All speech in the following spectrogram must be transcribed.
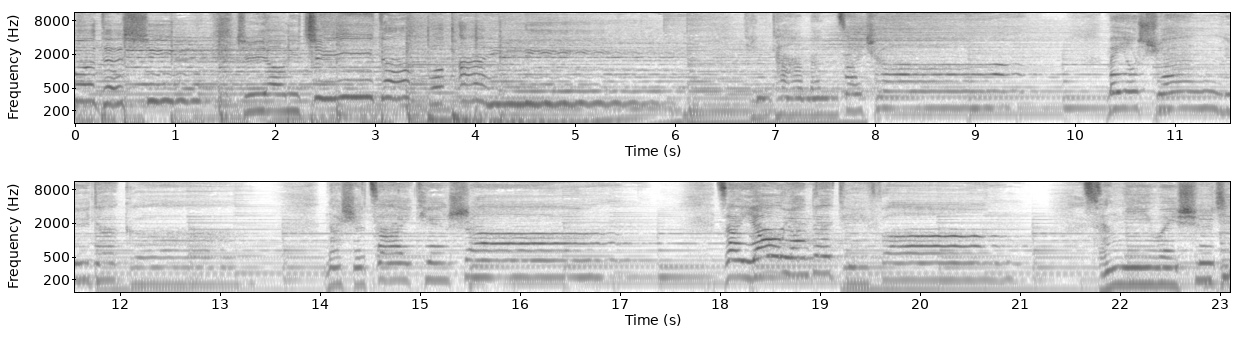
我的心，只要你记得我爱你。听他们在唱没有旋律的歌，那是在天上，在遥远的地方，曾以为时间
